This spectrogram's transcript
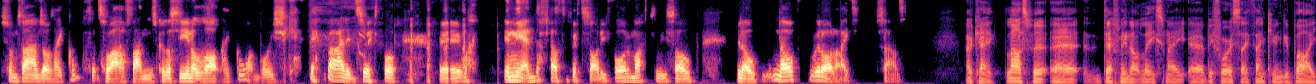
sometimes I was like, go to our fans because I've seen a lot like, go on, boys, get right into it. But uh, in the end, I felt a bit sorry for him actually. So, you know, no, we're all right. Sounds. Okay, last but uh, definitely not least, mate. Uh, before I say thank you and goodbye,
